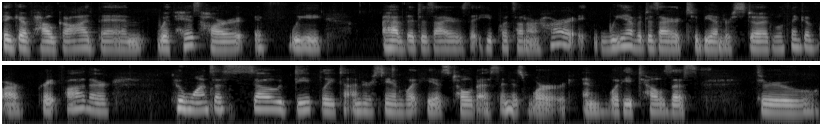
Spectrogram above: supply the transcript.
think of how god then with his heart if we have the desires that he puts on our heart we have a desire to be understood well think of our great father who wants us so deeply to understand what he has told us in his word and what he tells us through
